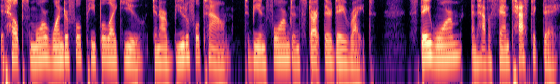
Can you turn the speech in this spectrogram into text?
It helps more wonderful people like you in our beautiful town to be informed and start their day right. Stay warm and have a fantastic day.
